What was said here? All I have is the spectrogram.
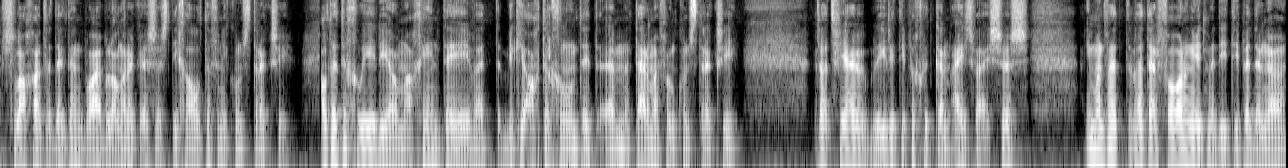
slaggat wat ek dink baie belangrik is is die gehalte van die konstruksie. Altyd 'n goeie idee om agente te hê wat 'n bietjie agtergrond het um, in terme van konstruksie wat vir jou hierdie tipe goed kan uitwys. Soos iemand wat wat ervaring het met die tipe dinge,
